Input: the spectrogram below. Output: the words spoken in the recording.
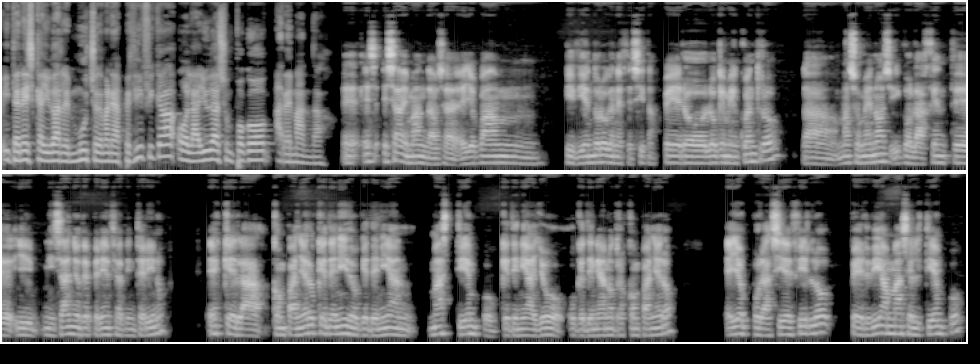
y tenéis que ayudarles mucho de manera específica o la ayuda es un poco a demanda. Eh, es esa demanda, o sea, ellos van pidiendo lo que necesitan. Pero lo que me encuentro más o menos, y con la gente y mis años de experiencia de interino, es que los compañeros que he tenido que tenían más tiempo que tenía yo o que tenían otros compañeros, ellos, por así decirlo, perdían más el tiempo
